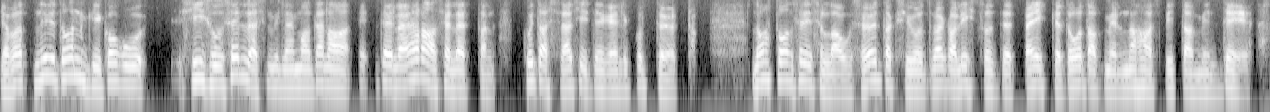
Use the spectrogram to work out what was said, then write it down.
ja vot nüüd ongi kogu sisu selles, mille ma täna teile ära seletan, kuidas see asi tegelikult töötab noh, toon sellise lause, öeldakse ju väga lihtsalt, et päike toodab meil nahas vitamiin D-d.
